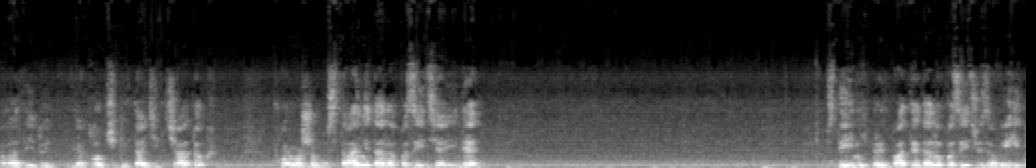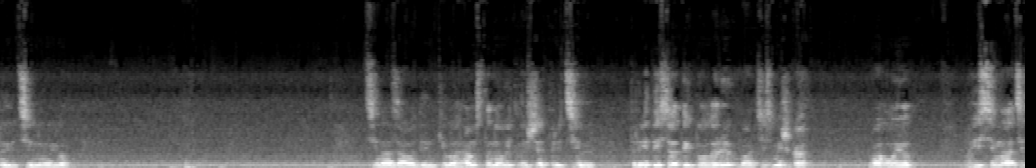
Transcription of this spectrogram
Халати йдуть для хлопчиків та дівчаток. В хорошому стані дана позиція йде. Встигніть придбати дану позицію за вигідною ціною. Ціна за 1 кг становить лише 3,3 долари. Вартість мішка вагою 18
